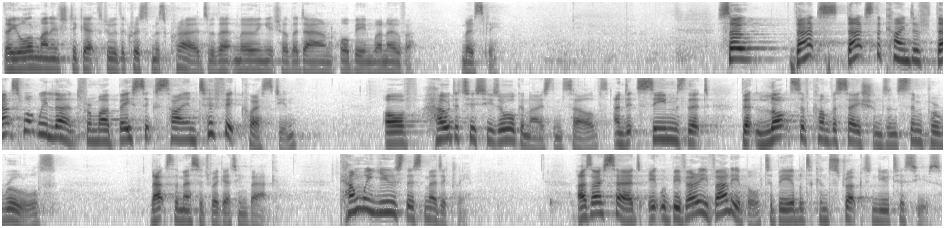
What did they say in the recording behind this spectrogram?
they all manage to get through the Christmas crowds without mowing each other down or being run over, mostly. So that's, that's the kind of, that's what we learnt from our basic scientific question of how do tissues organize themselves. And it seems that, that lots of conversations and simple rules, that's the message we're getting back. Can we use this medically? As I said, it would be very valuable to be able to construct new tissues.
